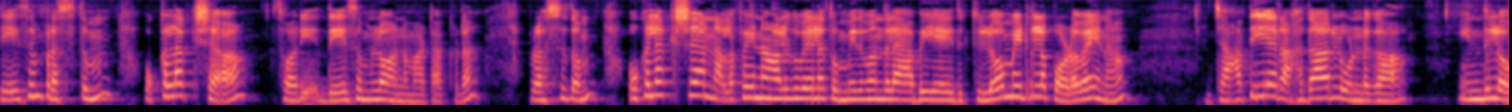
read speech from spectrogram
దేశం ప్రస్తుతం ఒక లక్ష సారీ దేశంలో అన్నమాట అక్కడ. ప్రస్తుతం ఒక లక్ష నలభై నాలుగు వేల తొమ్మిది వందల యాభై ఐదు కిలోమీటర్ల పొడవైన జాతీయ రహదారులు ఉండగా ఇందులో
